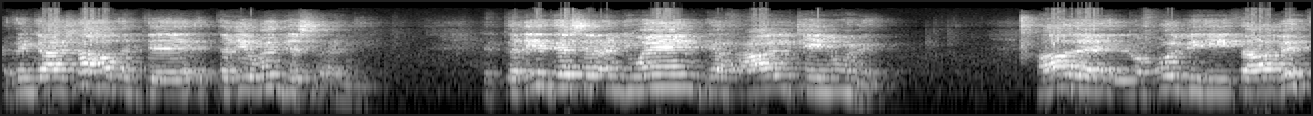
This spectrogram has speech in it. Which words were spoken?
إذا قاعد تلاحظ أنت التغيير وين يصير عندي؟ التغيير يصير عندي وين؟ بأفعال الكينونة هذا المفعول به ثابت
